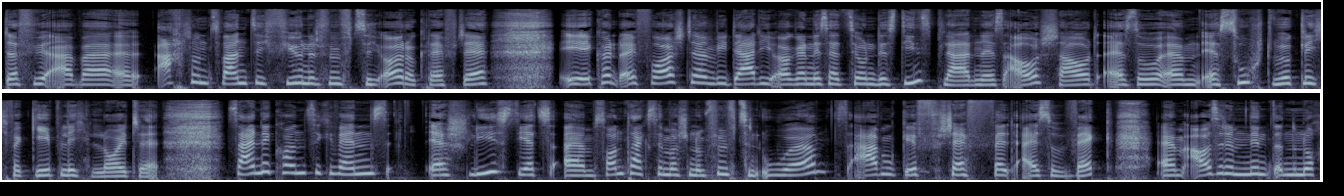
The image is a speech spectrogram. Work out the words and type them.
dafür aber 28 äh, 450 Euro Kräfte. Ihr könnt euch vorstellen, wie da die Organisation des Dienstplanes ausschaut. Also ähm, er sucht wirklich vergeblich Leute. Seine Konsequenz, er schließt jetzt ähm, Sonntag sind wir schon um 15 Uhr. Das Abendgeschäft fällt also weg. Ähm, außerdem nimmt er nur noch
